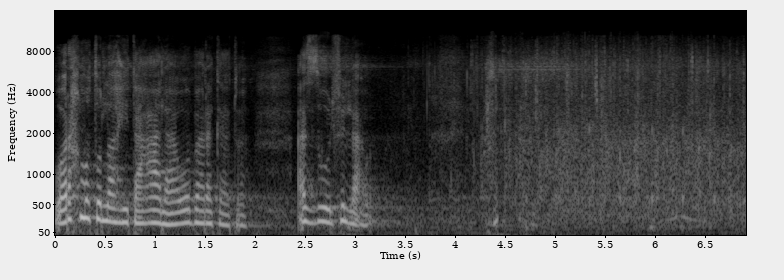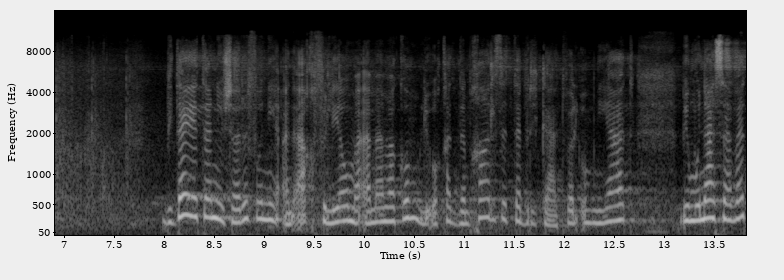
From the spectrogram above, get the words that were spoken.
ورحمة الله تعالى وبركاته. الزول في الله بداية يشرفني أن أقف اليوم أمامكم لأقدم خالص التبريكات والأمنيات بمناسبة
